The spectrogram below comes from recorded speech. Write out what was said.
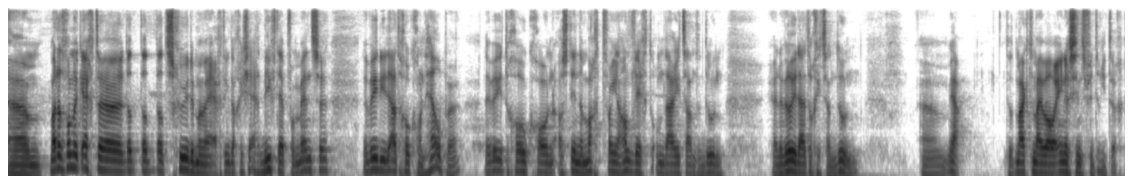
Um, maar dat vond ik echt, uh, dat, dat, dat schuurde me echt. Ik dacht, als je echt liefde hebt voor mensen, dan wil je die daar toch ook gewoon helpen. Dan wil je toch ook gewoon, als het in de macht van je hand ligt om daar iets aan te doen, ja, dan wil je daar toch iets aan doen. Ehm, ja, dat maakte mij wel enigszins verdrietig.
